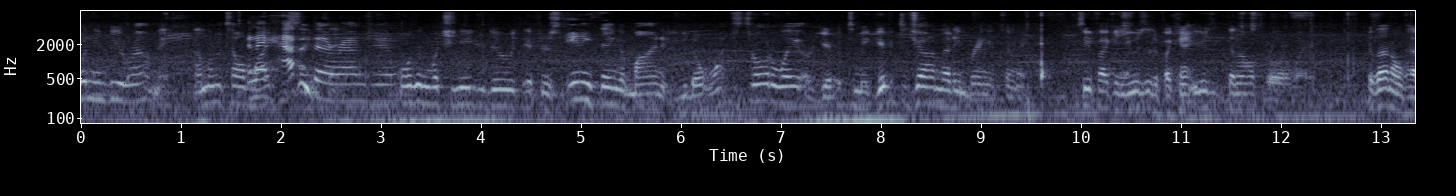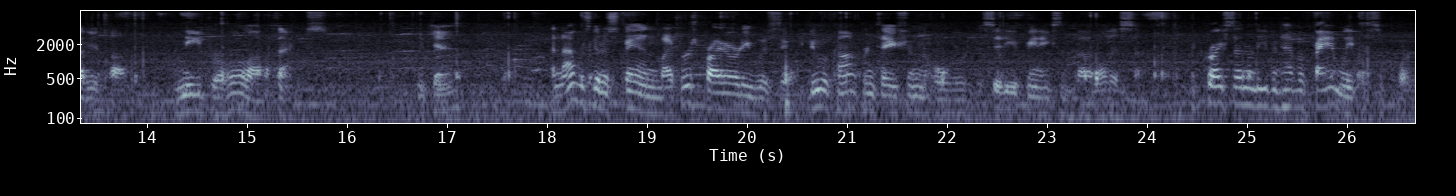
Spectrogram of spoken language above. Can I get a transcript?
wouldn't even be around me. I'm going to tell And Mike I haven't been thing. around you. Well, then what you need to do, if there's anything of mine that you don't want, just throw it away or give it to me. Give it to John. Let him bring it to me. See if I can use it. If I can't use it, then I'll throw it away. Because I don't have your top need for a whole lot of things. Okay. And I was going to spend, my first priority was to do a confrontation over the city of Phoenix and about Alissa. Christ, I don't even have a family to support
